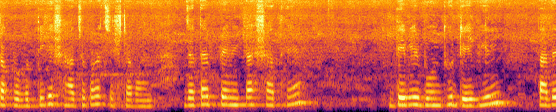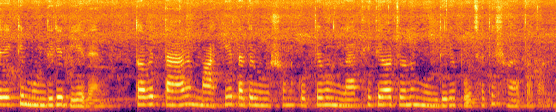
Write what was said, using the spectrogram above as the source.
চক্রবর্তীকে সাহায্য করার চেষ্টা করেন, যা তার প্রেমিকার সাথে দেবীর বন্ধু ডেভিল তাদের একটি মন্দিরে বিয়ে দেন। তবে তার মাকে তাদের অনুসরণ করতে এবং লাথি দেওয়ার জন্য মন্দিরে পৌঁছাতে সহায়তা করেন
